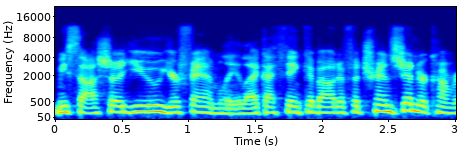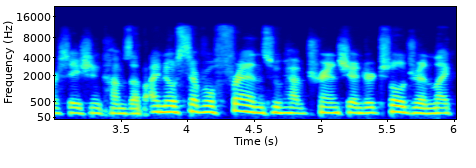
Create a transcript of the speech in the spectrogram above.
me, Sasha, you, your family. Like I think about if a transgender conversation comes up, I know several friends who have transgender children. Like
